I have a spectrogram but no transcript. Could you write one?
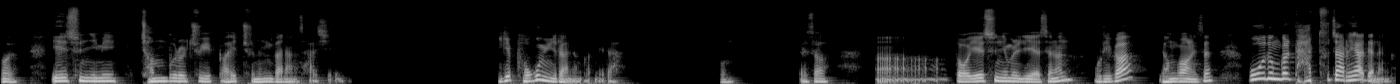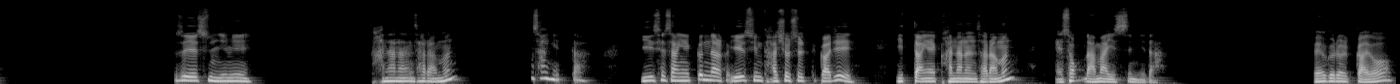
뭐 예수님이 전부를 주기까지 주는 거란 사실입니다. 이게 복음이라는 겁니다. 그래서 어, 또 예수님을 위해서는 우리가 영광을 위해서 모든 걸 다 투자를 해야 되는 거예요. 그래서 예수님이 가난한 사람은 항상 있다. 이 세상이 끝날 예수님 다시 오실 때까지 이 땅에 가난한 사람은 계속 남아 있습니다. 왜 그럴까요?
